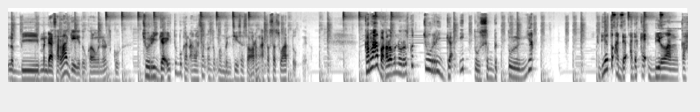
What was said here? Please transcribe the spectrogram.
lebih mendasar lagi gitu kalau menurutku curiga itu bukan alasan untuk membenci seseorang atau sesuatu gitu. Karena apa? Kalau menurutku curiga itu sebetulnya dia tuh ada ada kayak di langkah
